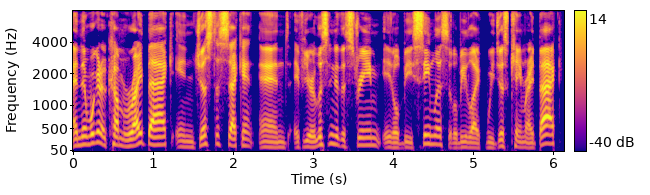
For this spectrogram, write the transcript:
And then we're going to come right back in just a second. And if you're listening to the stream, it'll be seamless. It'll be like we just came right back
